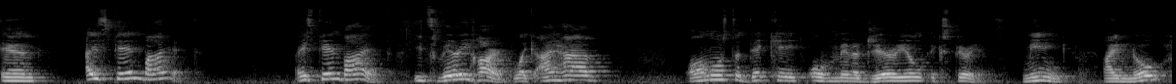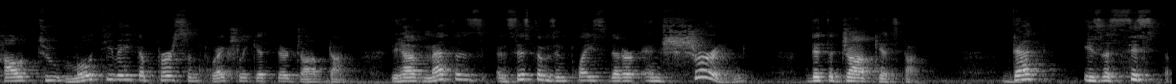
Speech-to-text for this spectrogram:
And I stand by it. I stand by it. It's very hard. Like I have almost a decade of managerial experience, meaning I know how to motivate a person to actually get their job done. We have methods and systems in place that are ensuring that the job gets done. That is a system.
